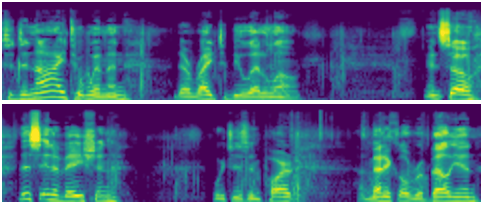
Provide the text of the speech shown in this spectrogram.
to deny to women their right to be let alone. And so, this innovation, which is in part a medical rebellion,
